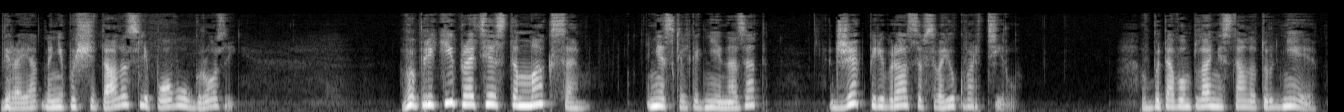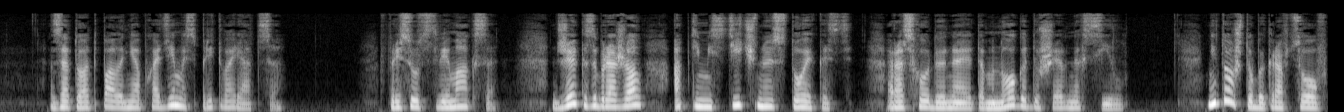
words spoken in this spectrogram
Вероятно, не посчитала слепого угрозой. Вопреки протестам Макса, несколько дней назад Джек перебрался в свою квартиру. В бытовом плане стало труднее, зато отпала необходимость притворяться. В присутствии Макса Джек изображал оптимистичную стойкость, расходуя на это много душевных сил. Не то чтобы Кравцов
